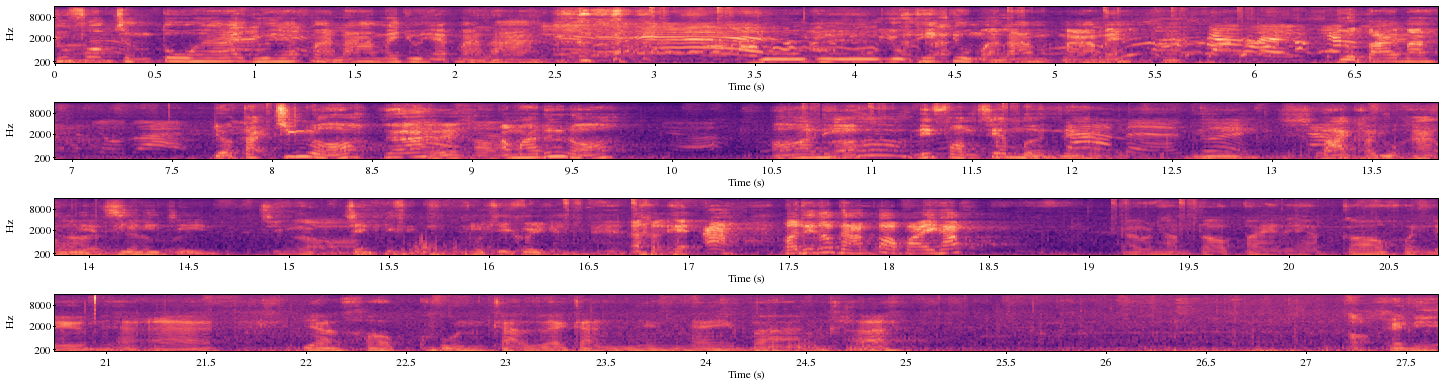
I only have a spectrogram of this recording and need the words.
ยูฟอร์มถึงตัวฮะยูแฮปหมาล่าไหมยูแฮปหมาล่ายูยูยูพิกยูหมาล่ามาไหมอยู่ใต้มาอยู่ใต้จริงเหรอเฮ้ยเอามาด้วยเหรออ๋อนี่นี่ฟอร์มเสี้ยเหมือนนะนี่บ้านเขาอยู่ข้างโรงเรียนพี่ที่จีนจริงเหรอจริงเมื่อกี้คุยกันโอเคอะมาถึงคำถามต่อไปครับคำถามต่อไปนะครับ ก็คนเดิมนะฮะอ่าอยากขอบคุณกันและกันยังไงบ้างคะอ๋อแค่นี้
